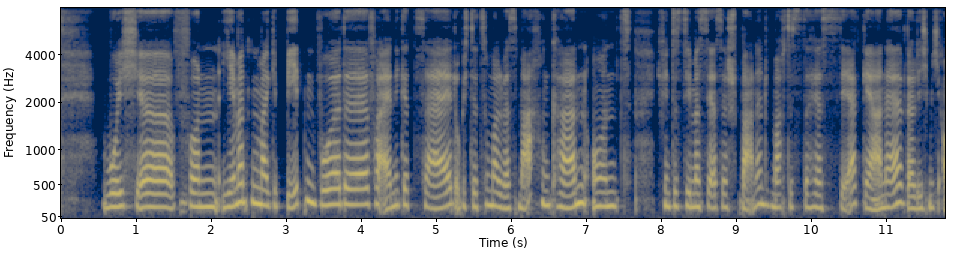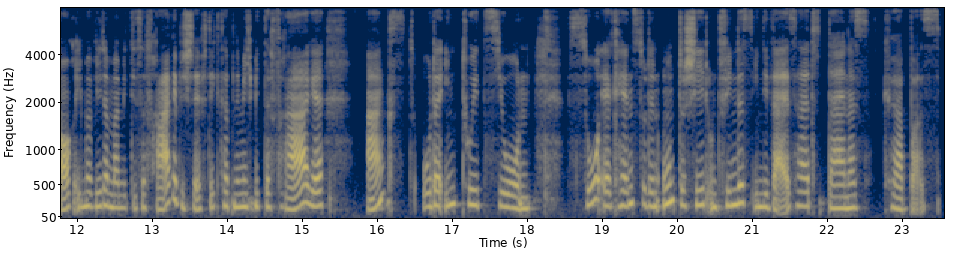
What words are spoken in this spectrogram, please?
wo ich äh, von jemandem mal gebeten wurde vor einiger Zeit, ob ich dazu mal was machen kann. Und ich finde das Thema sehr, sehr spannend und mache das daher sehr gerne, weil ich mich auch immer wieder mal mit dieser Frage beschäftigt habe, nämlich mit der Frage, Angst oder Intuition. So erkennst du den Unterschied und findest in die Weisheit deines Körpers.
